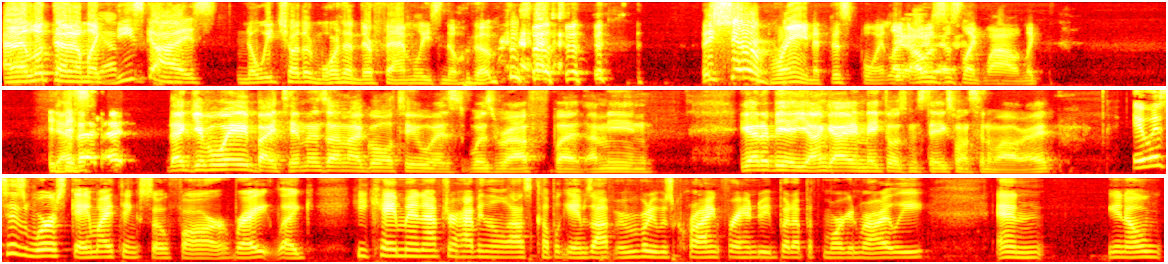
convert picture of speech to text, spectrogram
and I looked at it, I'm like, Yep. these guys know each other more than their families know them. they share a brain at this point. Like Yeah, I was yeah. just like, wow, like Yeah, this- that, that, that giveaway by Timmins on that goal too was was rough, but I mean, you got to be a young guy and make those mistakes once in a while, right? It was his worst game, I think, so far, right? Like he came in after having the last couple games off. Everybody was crying for him to be put up with Morgan Rielly. And, you know,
